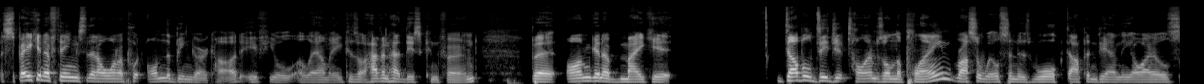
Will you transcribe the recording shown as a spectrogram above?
Speaking of things that I want to put on the bingo card, if you'll allow me, because I haven't had this confirmed, but I'm going to make it double digit times on the plane. Russell Wilson has walked up and down the aisles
